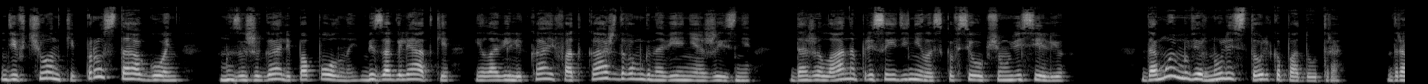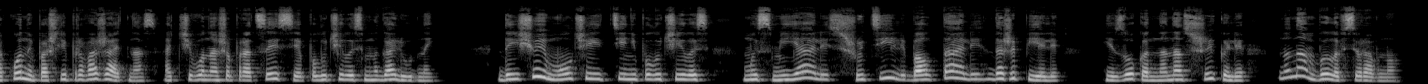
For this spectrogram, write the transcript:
девчонки — просто огонь. Мы зажигали по полной, без оглядки, и ловили кайф от каждого мгновения жизни. Даже Лана присоединилась ко всеобщему веселью. Домой мы вернулись только под утро. Драконы пошли провожать нас, отчего наша процессия получилась многолюдной. Да еще и молча идти не получилось. Мы смеялись, шутили, болтали, даже пели. Из окон на нас шикали, но нам было все равно.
